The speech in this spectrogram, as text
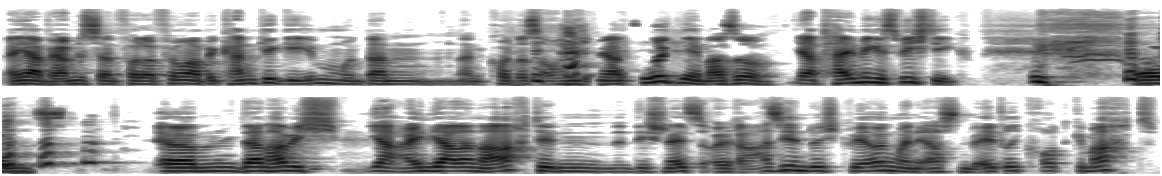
naja, wir haben das dann vor der Firma bekannt gegeben und dann, dann konnte das auch nicht mehr zurücknehmen. Also ja, Timing ist wichtig. Und ähm, dann habe ich ja ein Jahr danach den, die schnellste Eurasien-Durchquerung, meinen ersten Weltrekord gemacht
